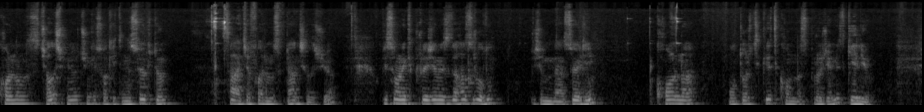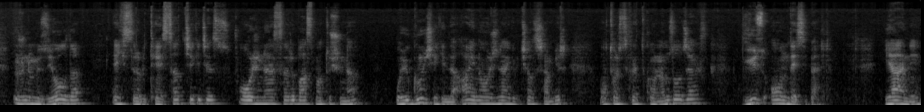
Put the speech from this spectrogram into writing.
kornamız çalışmıyor. Çünkü soketini söktüm. Sadece farımız falan çalışıyor. Bir sonraki projemizde hazır olun. Şimdiden söyleyeyim. Korna, motosiklet kornası projemiz geliyor. Ürünümüz yolda. Ekstra bir tesisat çekeceğiz. Orijinal sarı basma tuşuna uygun şekilde aynı orijinal gibi çalışan bir motosiklet kornamız olacak. 110 desibel. Yani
